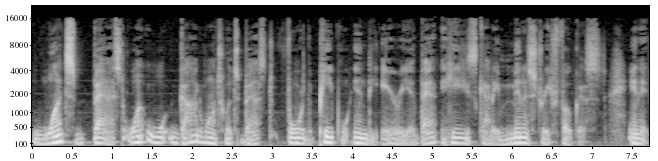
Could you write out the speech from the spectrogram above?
what's best. What, what, God wants what's best for the people in the area. That He's got a ministry focused, and it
